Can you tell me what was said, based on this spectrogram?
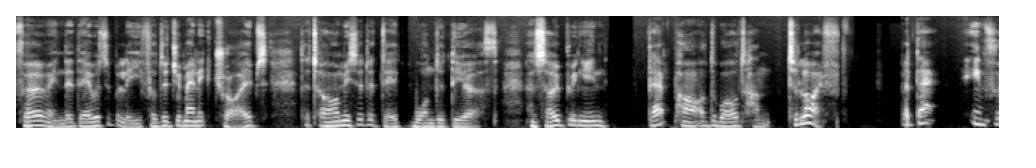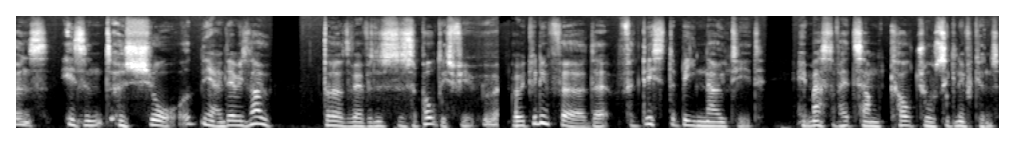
inferring that there was a belief of the Germanic tribes that armies of the dead wandered the earth, and so bringing that part of the wild hunt to life. But that inference isn't assured. You know, there is no further evidence to support this view, but we could infer that for this to be noted, it must have had some cultural significance,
